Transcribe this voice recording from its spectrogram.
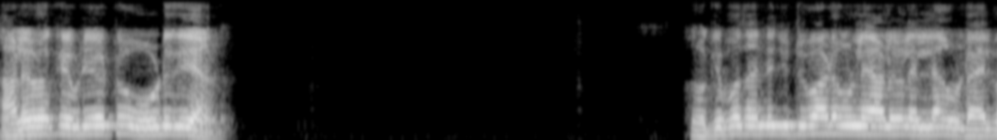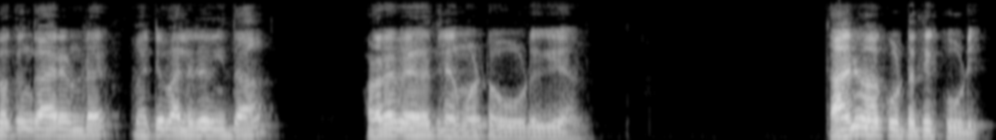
ആളുകളൊക്കെ എവിടെയോട്ടോ ഓടുകയാണ്. നോക്കിയപ്പോൾ തന്റെ ചുറ്റുപാടുമുള്ള ആളുകളെല്ലാം ഉണ്ട്. അയൽപക്കംകാരുണ്ട്. മറ്റു പലരും ഇതാ വളരെ വേഗത്തിൽ അങ്ങോട്ട് ഓടുകയാണ്. താനും ആ കൂട്ടത്തിൽ കൂടി.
